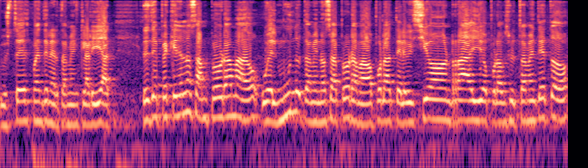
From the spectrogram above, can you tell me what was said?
Ustedes pueden tener también claridad. Desde pequeños nos han programado, o el mundo también nos ha programado por la televisión, radio, por absolutamente todo,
